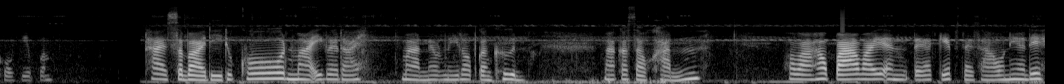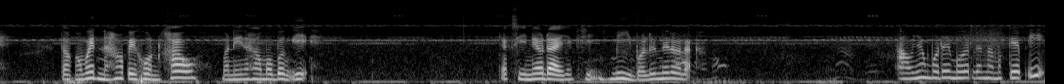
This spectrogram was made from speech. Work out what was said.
ขอเก็บก่อนถ่ายสบายดีทุกคนมาอีกเลยได้มาแนวนี้รอบกลางคืน มากระเสาขันเพ ราะว่าเฮาป้าไว้อันแต่เก็บใส่เสาเนี่ยดิตอนกลางเว้นนะเฮาไปขนเข้าวันนี้นะเฮามาเบิ่งอีกจักสีแนวใดจักสีมีบ่ลื่นได้แล้วล่ะ เอายังบ่ได้เมิดแล้วนะมาเก็บอีก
